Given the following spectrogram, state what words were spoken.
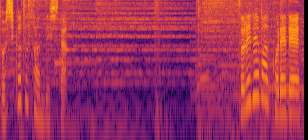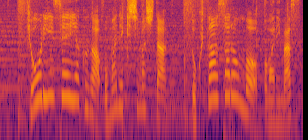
俊和さんでしたそれではこれで恐林製薬がお招きしましたドクターサロンを終わります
